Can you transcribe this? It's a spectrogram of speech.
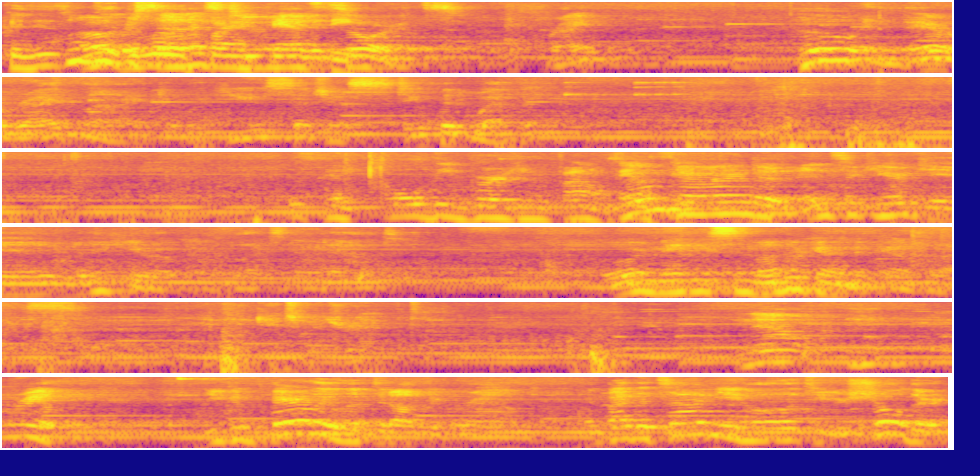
Okay, this looks like a little Oversized Final two-handed Fantasy. swords, right? Who in their right mind would use such a stupid weapon? This is like oldie version of Final Some Fantasy. kind of insecure kid with a hero complex, no doubt. Or maybe some other kind of complex. You catch my drift. Now, really, you can barely lift it off the ground, and by the time you haul it to your shoulder,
